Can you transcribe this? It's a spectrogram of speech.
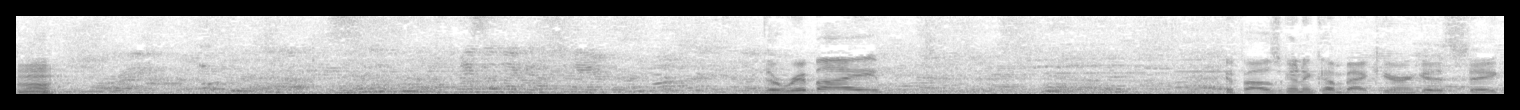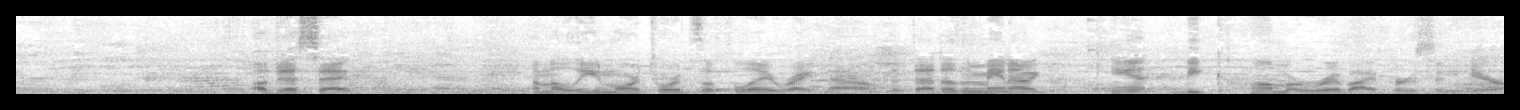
One? The ribeye, if I was going to come back here and get a steak, I'll just say I'm to lean more towards the filet right now. But that doesn't mean I can't become a ribeye person here.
